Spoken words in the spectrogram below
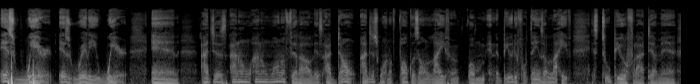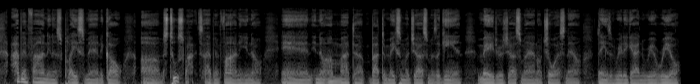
It's weird. It's really weird. And I just I don't I don't want to feel all this. I don't. I just want to focus on life and um, and the beautiful things of life. It's too beautiful out there, man. I've been finding this place, man, to go. Um, it's two spots I've been finding, you know, and you know I'm about to about to make some adjustments again, major adjustment. I have no choice now. Things have really gotten real, real.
